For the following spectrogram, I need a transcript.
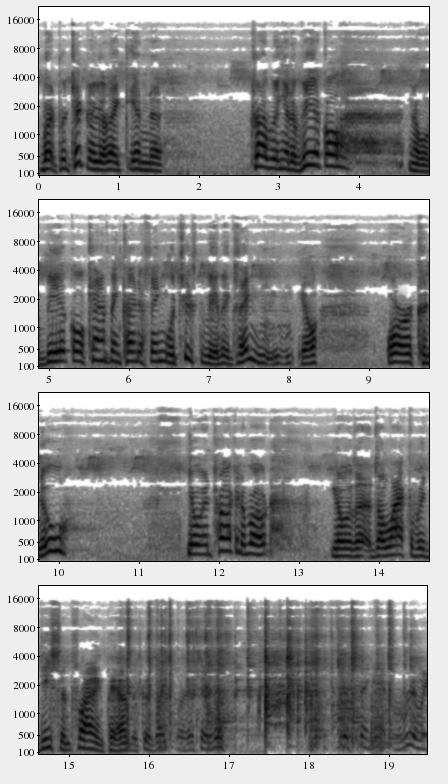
But particularly like in uh, traveling in a vehicle, you know, a vehicle camping kind of thing, which used to be a big thing, you know, or canoe. You know, and talking about, you know, the, the lack of a decent frying pan, because like, like I say, this, this thing ain't really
